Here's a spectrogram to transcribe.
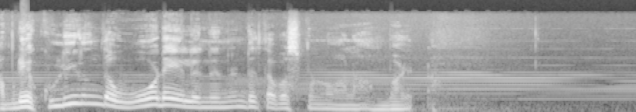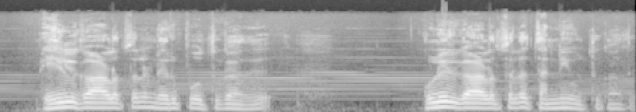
அப்படியே குளிர்ந்த ஓடையில் நின்றுட்டு தபஸ் பண்ணுவாளாம் அம்பாள். வெயில் காலத்தில் நெருப்பு ஒத்துக்காது குளிர் காலத்தில் தண்ணி ஒத்துக்காது.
